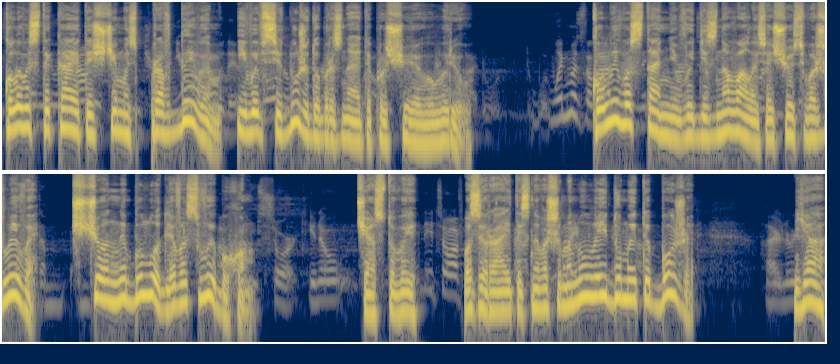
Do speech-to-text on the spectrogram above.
коли ви стикаєтесь з чимось правдивим, і ви всі дуже добре знаєте, про що я говорю, коли востаннє ви дізнавалися щось важливе, що не було для вас вибухом, часто ви озираєтесь на ваше минуле і думаєте, Боже, я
